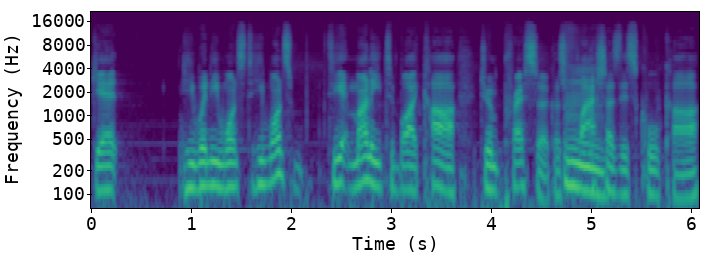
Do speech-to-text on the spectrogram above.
get he when he wants to he wants to get money to buy a car to impress her because mm. Flash has this cool car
